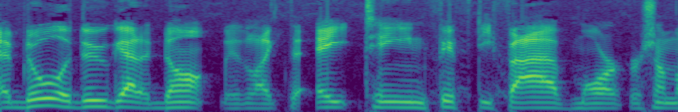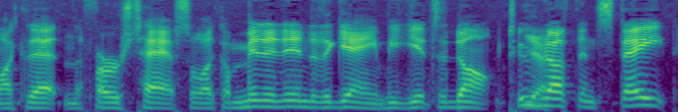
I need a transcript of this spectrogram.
Abdul Ado got a dunk at like the 1855 mark or something like that in the first half. So like a minute into the game, he gets a dunk. Two Yeah. nothing State.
